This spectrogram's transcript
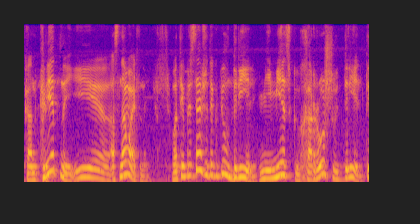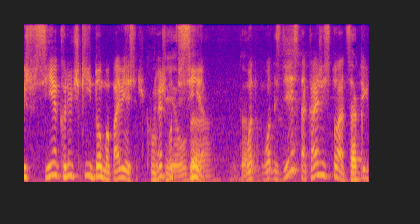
конкретный и основательный. Вот ты представь, что ты купил дрель, немецкую, хорошую дрель. Ты же все крючки дома повесишь. Купил, понимаешь, вот все. Да. Да. Вот, вот здесь такая же ситуация. Так, ты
